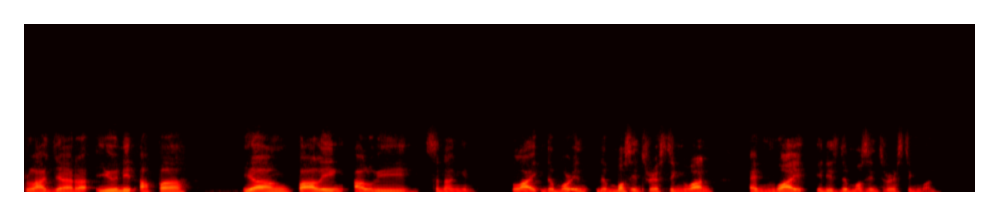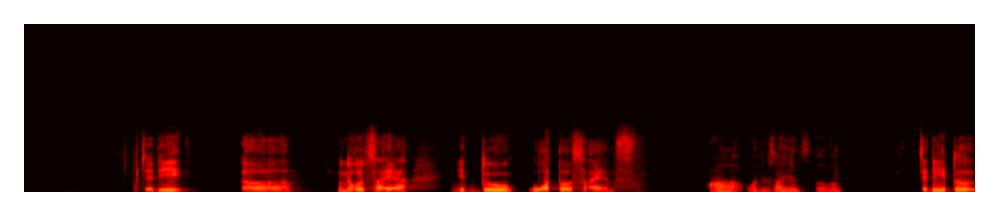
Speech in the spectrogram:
pelajaran unit apa yang paling Alwi senangin? Like the more in- the most interesting one and why it is the most interesting one? Jadi eh, menurut saya Mhm. itu water science. Ah, water science. Uh. Jadi itu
